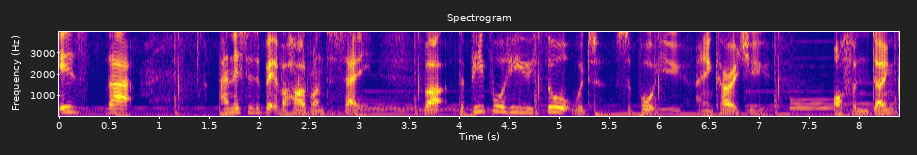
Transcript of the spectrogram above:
is that, and this is a bit of a hard one to say, but the people who you thought would support you and encourage you often don't.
